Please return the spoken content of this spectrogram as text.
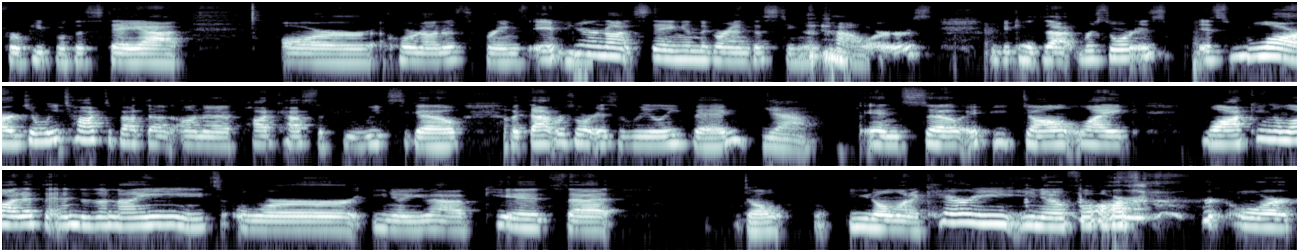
for people to stay at are Coronado Springs if Mhm. you're not staying in the Gran Destino Towers because that resort is is large and we talked about that on a podcast a few weeks ago but that resort is really big Yeah. and so if you don't like walking a lot at the end of the night or you know you have kids that don't you don't want to carry you know far or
